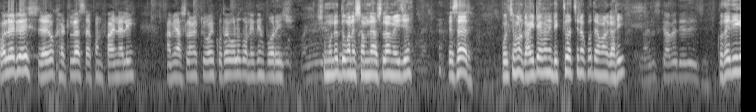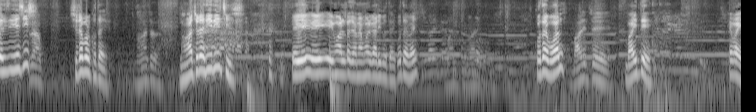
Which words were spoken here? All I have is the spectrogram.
অলরেডি গাইস যাই হোক হ্যাটলাস এখন ফাইনালি আমি আসলাম একটু ভাই কোথায় বলো তো? অনেকদিন পরেই। সুমনের দোকানের সামনে আসলাম এই যে। এ স্যার বলছি আমার গাড়িটা এখানে দেখতে পাচ্ছি না কোথায় আমার গাড়ি? কোথায় দিয়ে গেছিস? দিয়েছিস? সেটা বল কোথায়? ভাঙাচোরা দিয়ে দিয়েছিস? এই এই- এই মালটা জানে আমার গাড়ি কোথায়। কোথায় ভাই? কোথায় বল? বাড়িতে। বাড়িতে? এ ভাই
